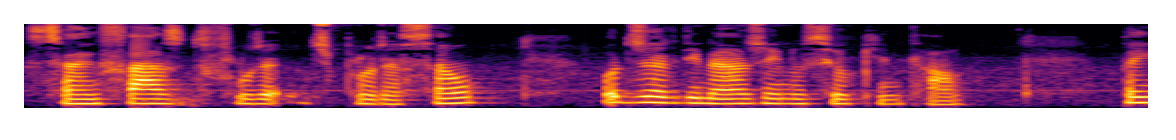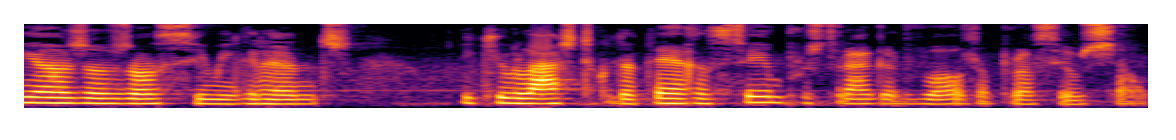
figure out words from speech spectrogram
se está em fase de, flora, de exploração ou de jardinagem no seu quintal. Bem-aja aos nossos imigrantes e que o elástico da terra sempre os traga de volta para o seu chão.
